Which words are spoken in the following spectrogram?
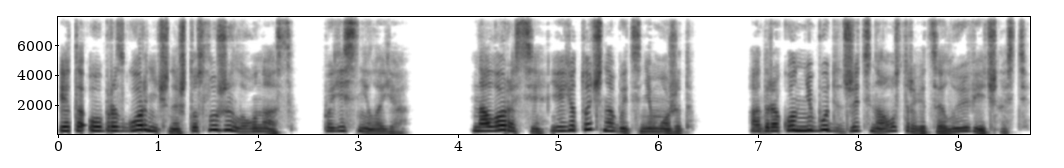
«Это образ горничной, что служила у нас пояснила я. На Лоросе ее точно быть не может, а дракон не будет жить на острове целую вечность.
